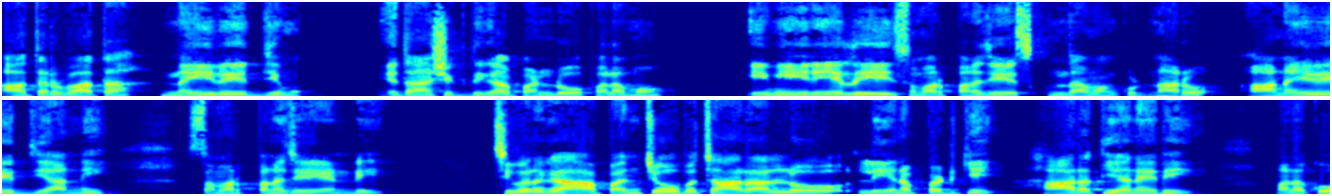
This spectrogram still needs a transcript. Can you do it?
ఆ తర్వాత నైవేద్యము. యథాశక్తిగా పండో ఫలమో మీరు ఏది సమర్పణ చేసుకుందాం అనుకుంటున్నారో ఆ నైవేద్యాన్ని సమర్పణ చేయండి. చివరగా పంచోపచారాల్లో లేనప్పటికీ హారతి అనేది మనకు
